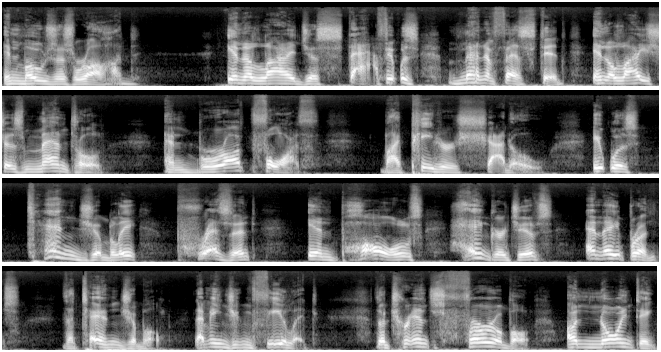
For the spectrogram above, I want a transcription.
in Moses' rod, in Elijah's staff. It was manifested in Elisha's mantle and brought forth by Peter's shadow. It was tangibly present in Paul's handkerchiefs and aprons. The tangible. That means you can feel it. The transferable anointing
